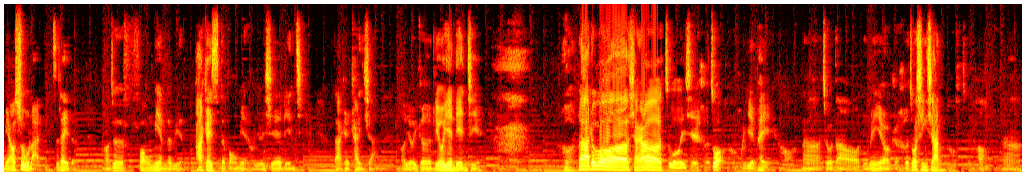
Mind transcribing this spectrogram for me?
描述栏之类的，好，就是封面那边 Podcast 的封面哦，有一些连接，大家可以看一下，哦，有一个留言连接。哦，那如果想要做一些合作或业配，好，那就到里面也有个合作信箱，好，那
